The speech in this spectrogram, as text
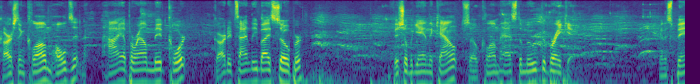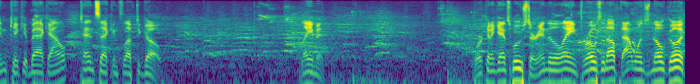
Carson Klum holds it high up around midcourt, guarded tightly by Soper. Official began the count, so Clum has to move to break it. Gonna spin, kick it back out. 10 seconds left to go. Lehman working against Wooster into the lane, throws it up. That one's no good.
